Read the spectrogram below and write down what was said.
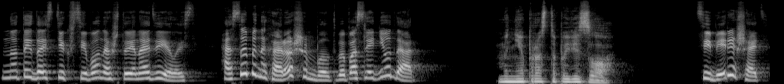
Но ты достиг всего, на что я надеялась. Особенно хорошим был твой последний удар. Мне просто повезло. Тебе решать.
